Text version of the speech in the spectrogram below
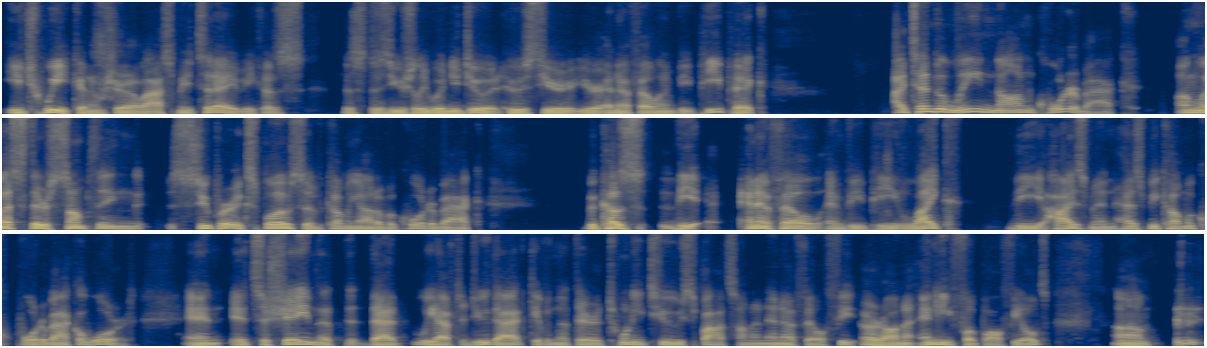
each week, and I'm sure you'll ask me today because this is usually when you do it. Who's your your NFL MVP pick? I tend to lean non-quarterback unless there's something super explosive coming out of a quarterback, because the NFL MVP, like the Heisman, has become a quarterback award. And it's a shame that that we have to do that, given that there are 22 spots on an NFL field or on a, any football field. Um, and,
